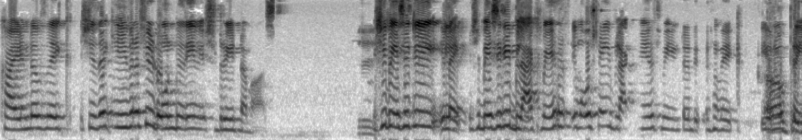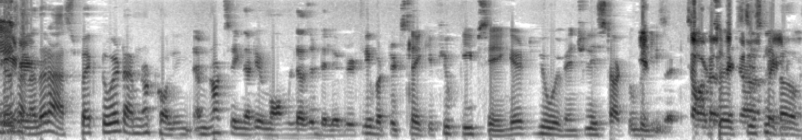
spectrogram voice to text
kind of like she's like even if you don't believe you should read namaz Hmm. she basically like she basically blackmails emotionally blackmails me into like you know okay, there's another aspect to it. I'm not calling. I'm not saying that your mom does it deliberately, but it's like if you keep saying it, you eventually start to believe it. sort of so like it's just like a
